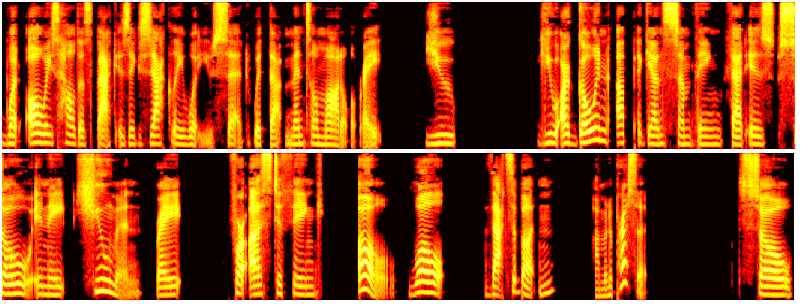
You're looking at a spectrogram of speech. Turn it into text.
what always held us back is exactly what you said with that mental model, right? You you are going up against something that is so innate human, right? For us to think, oh, well, that's a button. I'm going to press it. So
